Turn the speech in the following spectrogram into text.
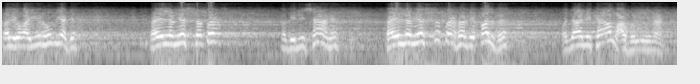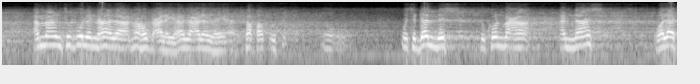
فليغيره بيده. فإن لم يستطع فبلسانه. فإن لم يستطع فبقلبه. وذلك أضعف الإيمان. أما أن تقول أن هذا ما هو علي هذا على الهيئة فقط وتدلس تكون مع الناس ولا,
